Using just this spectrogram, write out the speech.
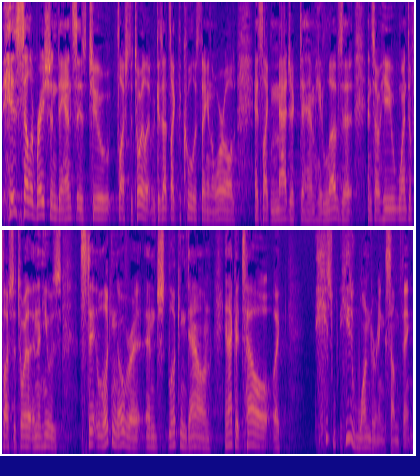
his celebration dance is to flush the toilet because that's like the coolest thing in the world. It's like magic to him. He loves it, and so he went to flush the toilet, and then he was st- looking over it and just looking down, and I could tell like he's he's wondering something.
